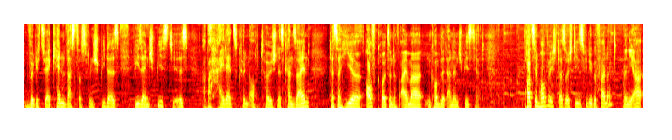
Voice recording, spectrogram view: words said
wirklich zu erkennen, was das für ein Spieler ist, wie sein Spielstil ist. Aber Highlights können auch täuschen. Es kann sein, dass er hier aufkreuzt und auf einmal einen komplett anderen Spielstil hat. Trotzdem hoffe ich, dass euch dieses Video gefallen hat. Wenn ja,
